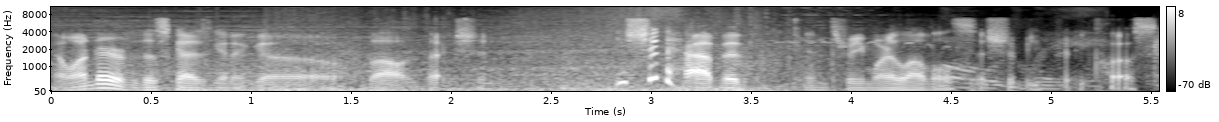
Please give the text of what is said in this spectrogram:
I wonder if this guy's gonna go Vile Infection. He should have it in three more levels. It should be pretty close.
